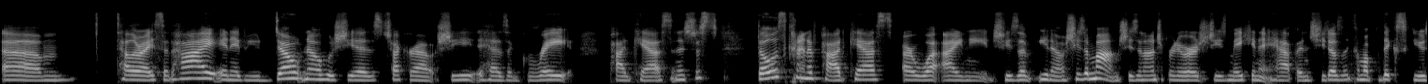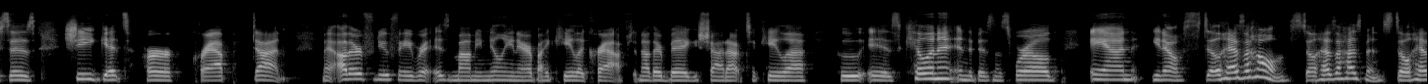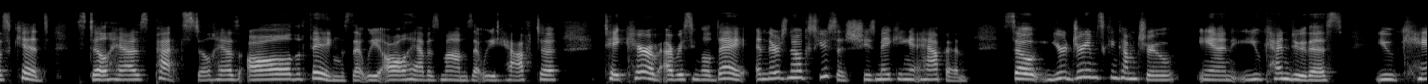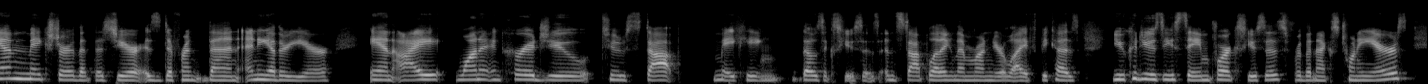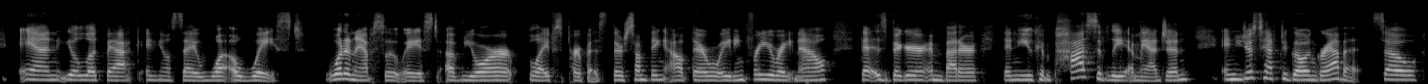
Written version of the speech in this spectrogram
um, tell her I said hi. And if you don't know who she is, check her out. She has a great podcast and it's just those kind of podcasts are what I need. She's a, you know, she's a mom, she's an entrepreneur, she's making it happen. She doesn't come up with excuses. She gets her crap done. My other new favorite is Mommy Millionaire by Kayla Craft. Another big shout out to Kayla who is killing it in the business world and you know still has a home still has a husband still has kids still has pets still has all the things that we all have as moms that we have to take care of every single day. And there's no excuses. She's making it happen. So your dreams can come true and you can do this. You can make sure that this year is different than any other year. And i want to encourage you to stop making those excuses and stop letting them run your life because you could use these same four excuses for the next 20 years and you'll look back and you'll say what a waste what an absolute waste of your life's purpose. There's something out there waiting for you right now that is bigger and better than you can possibly imagine. And you just have to go and grab it. So,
